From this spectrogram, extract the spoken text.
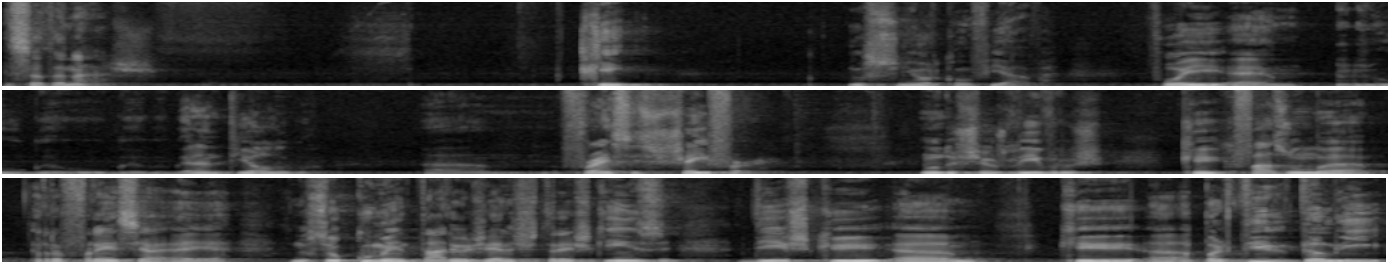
de Satanás. Que no Senhor confiava. Foi é, o, o, grande teólogo uh, Francis Schaeffer, num dos seus livros, que faz uma referência a, a, no seu comentário a Gênesis 3,15, diz que, uh, que a partir dali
